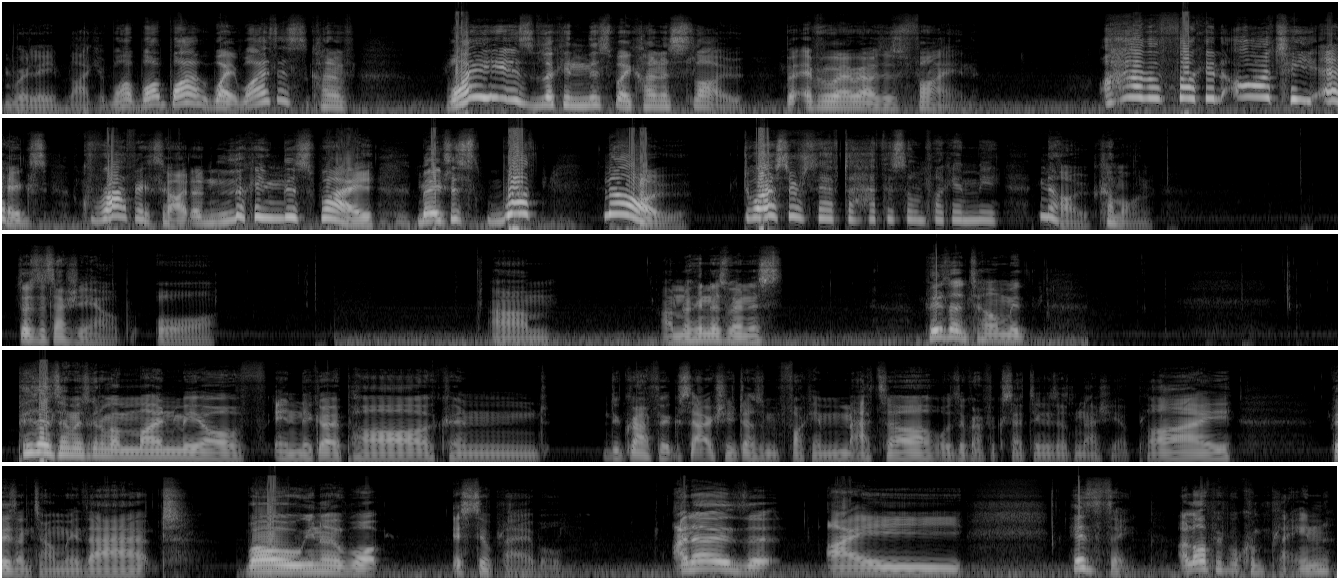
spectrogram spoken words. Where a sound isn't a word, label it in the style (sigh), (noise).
really like it. What, what, why, wait, why is this kind of, why is looking this way kind of slow, but everywhere else is fine? I have a fucking RTX graphics card and looking this way makes this what? No! Do I seriously have to have this on fucking me? No, come on. Does this actually help? Or um I'm looking this way and this Please don't tell me Please don't tell me it's gonna remind me of Indigo Park and the graphics actually doesn't fucking matter, or the graphic settings doesn't actually apply. Please don't tell me that. Well, you know what? It's still playable. I know that I... Here's the thing. A lot of people complain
